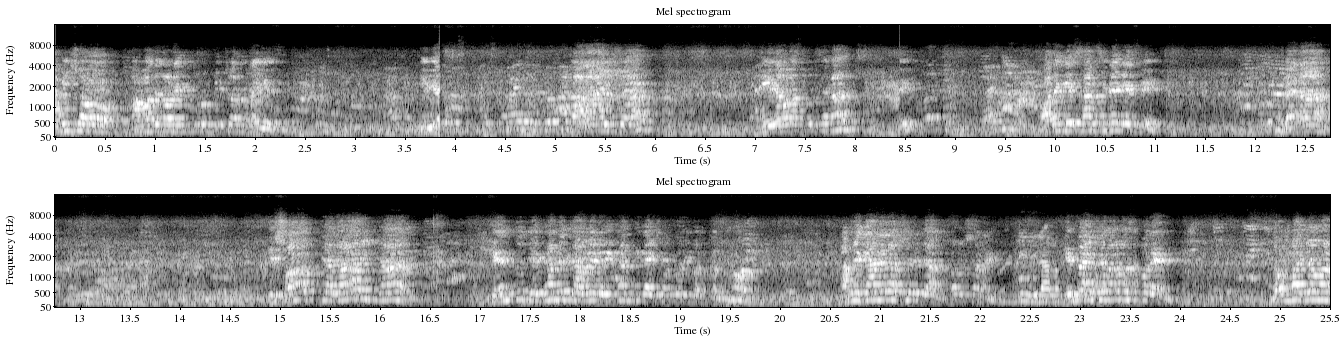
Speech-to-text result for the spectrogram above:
আমি সহ আমাদের অনেক পুরো বিচার করা গেছে। তারা আইসা কি নামাজ পড়ছে না? অনেকে সার্সিনা গেছে। তাই না? যে সব জায়গায় যান কিন্তু যেখানে যাবেন ওইখান থেকে আইসা পরিবর্তন হয় আপনি গানের আসরে যান, সমস্যা কিন্তু নামাজ পড়েন। লম্বা জামা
